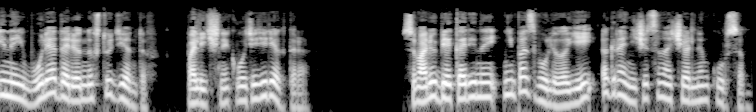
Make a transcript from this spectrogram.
и наиболее одаренных студентов, по личной квоте директора. Самолюбие Карины не позволило ей ограничиться начальным курсом.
